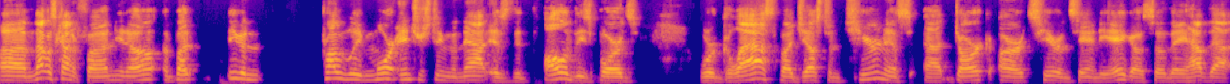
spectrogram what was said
um, that was kind of fun, you know. But even probably more interesting than that is that all of these boards were glassed by Justin Tiernes at Dark Arts here in San Diego, so they have that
